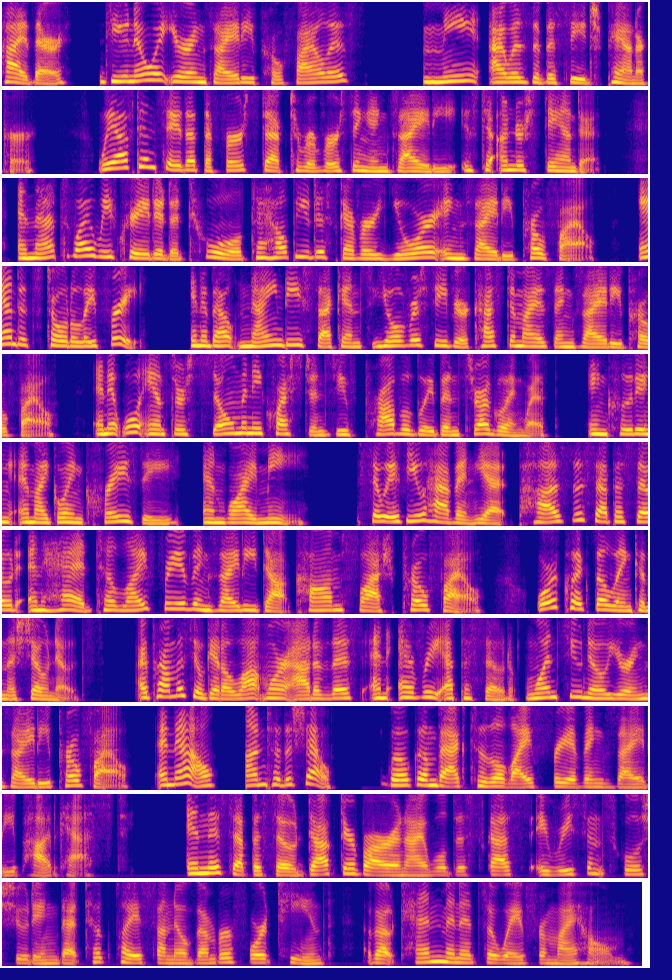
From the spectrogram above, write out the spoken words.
Hi there. Do you know what your anxiety profile is? Me, I was a besieged panicker. We often say that the first step to reversing anxiety is to understand it. And that's why we've created a tool to help you discover your anxiety profile. And it's totally free. In about 90 seconds, you'll receive your customized anxiety profile, and it will answer so many questions you've probably been struggling with, including Am I going crazy and why me? So if you haven't yet, pause this episode and head to lifefreeofanxiety.com slash profile or click the link in the show notes. I promise you'll get a lot more out of this and every episode once you know your anxiety profile. And now, on to the show. Welcome back to the Life Free of Anxiety podcast. In this episode, Dr. Barr and I will discuss a recent school shooting that took place on November 14th, about 10 minutes away from my home.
